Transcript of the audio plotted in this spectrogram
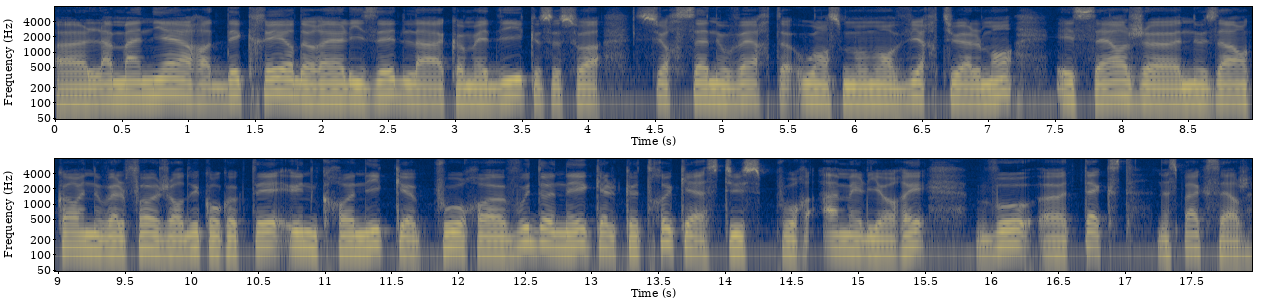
euh, la manière d'écrire, de réaliser de la comédie, que ce soit sur scène ouverte ou en ce moment virtuellement. Et Serge nous a encore une nouvelle fois aujourd'hui concocté une chronique pour vous donner quelques trucs et astuces pour améliorer vos euh, textes, n'est-ce pas Serge?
